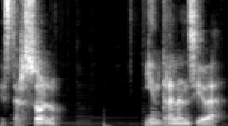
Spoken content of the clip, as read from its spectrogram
estar solo y entra la ansiedad.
